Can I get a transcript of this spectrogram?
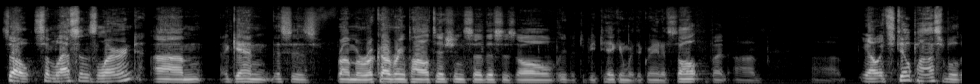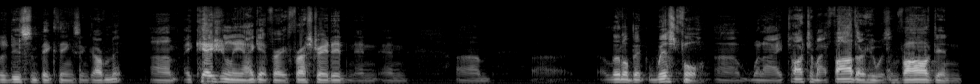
So, some lessons learned. Um, again, this is from a recovering politician, so this is all to be taken with a grain of salt. But um, uh, you know, it's still possible to do some big things in government. Um, occasionally, I get very frustrated and, and um, uh, a little bit wistful uh, when I talk to my father, who was involved in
